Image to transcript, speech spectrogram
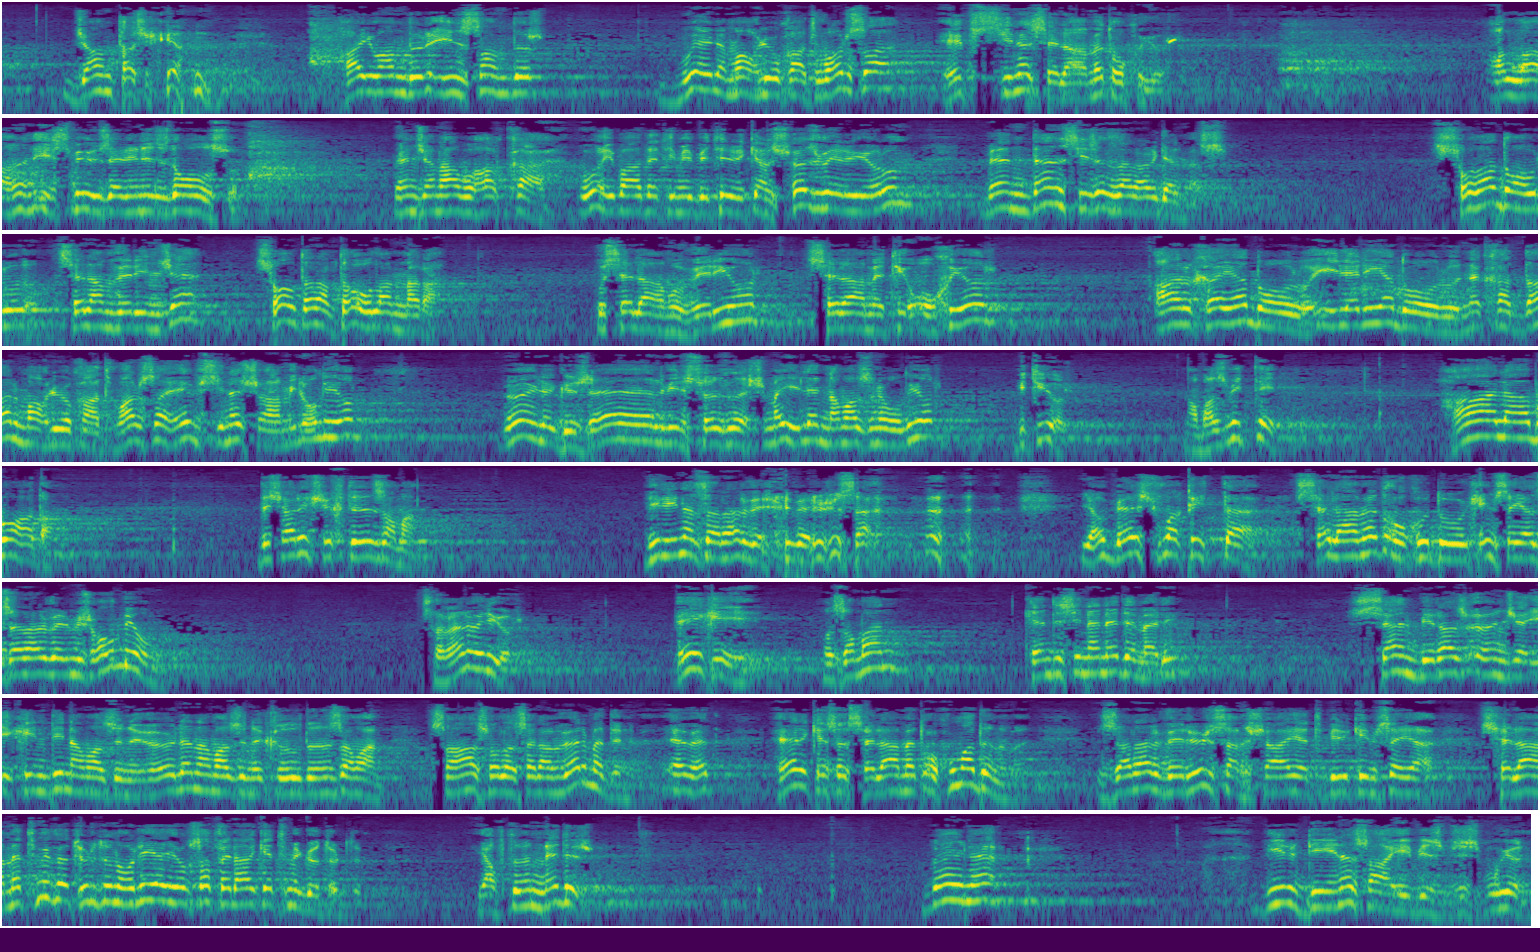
can taşıyan hayvandır, insandır, bu ele mahlukat varsa hepsine selamet okuyor. Allah'ın ismi üzerinizde olsun. Ben Cenab-ı Hakk'a bu ibadetimi bitirirken söz veriyorum, benden size zarar gelmez. Sola doğru selam verince, sol tarafta olanlara bu selamı veriyor, selameti okuyor, arkaya doğru, ileriye doğru ne kadar mahlukat varsa hepsine şamil oluyor. Böyle güzel bir sözleşme ile namaz ne oluyor? Bitiyor. Namaz bitti. Hala bu adam dışarı çıktığı zaman birine zarar verir, verirse ya beş vakitte selamet okuduğu kimseye zarar vermiş olmuyor mu? Zarar veriyor. Peki o zaman kendisine ne demeli? Sen biraz önce ikindi namazını, öğle namazını kıldığın zaman sağa sola selam vermedin mi? Evet. Herkese selamet okumadın mı? Zarar verirsen şayet bir kimseye selamet mi götürdün oraya yoksa felaket mi götürdün? Yaptığın nedir? Böyle bir dine sahibiz biz bugün.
